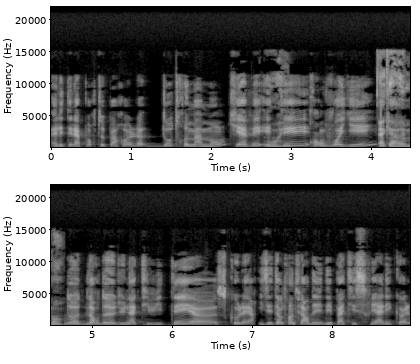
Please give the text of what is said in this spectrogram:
Elle était la porte-parole d'autres mamans qui avaient été renvoyées Ah carrément. de- lors d'une activité euh, scolaire. Ils étaient en train de faire des, des pâtisseries à l'école.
